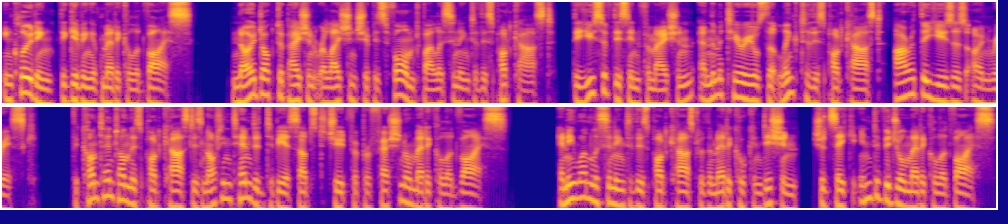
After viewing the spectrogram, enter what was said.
including the giving of medical advice. No doctor patient relationship is formed by listening to this podcast. The use of this information and the materials that link to this podcast are at the user's own risk. The content on this podcast is not intended to be a substitute for professional medical advice. Anyone listening to this podcast with a medical condition should seek individual medical advice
